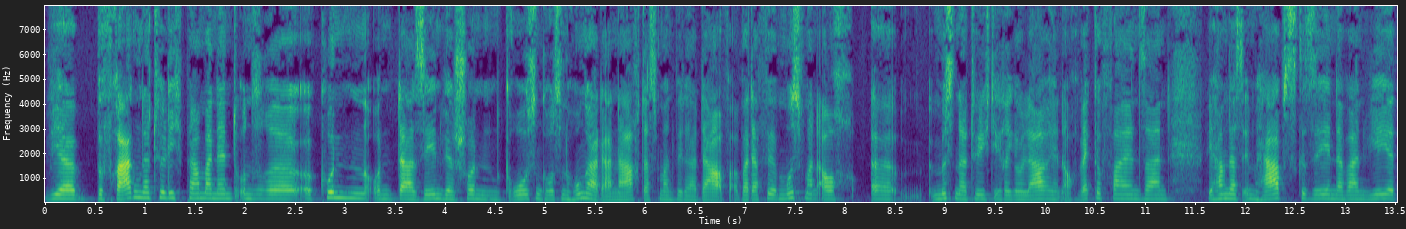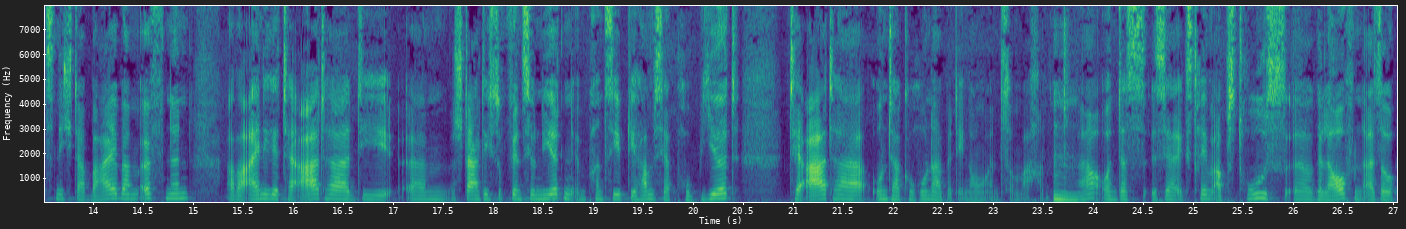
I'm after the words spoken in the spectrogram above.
Wir befragen natürlich permanent unsere äh, Kunden und da sehen wir schon einen großen, großen Hunger danach, dass man wieder darf. Aber dafür muss man auch, äh, müssen natürlich die Regularien auch weggefallen sein. Wir haben das im Herbst gesehen, da waren wir jetzt nicht dabei beim Öffnen, aber einige Theater, die ähm, staatlich subventionierten, im Prinzip, die haben es ja probiert Theater unter Corona-Bedingungen zu machen. Mhm. Ja, und das ist ja extrem abstrus äh, gelaufen. Also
